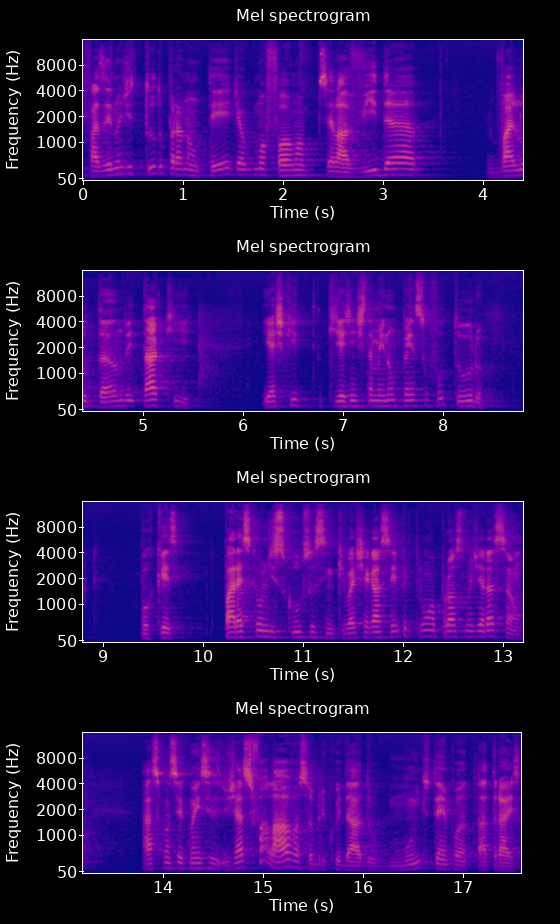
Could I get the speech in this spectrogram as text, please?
fazendo de tudo para não ter, de alguma forma, sei lá, a vida vai lutando e tá aqui. E acho que, que a gente também não pensa o futuro. Porque parece que é um discurso assim que vai chegar sempre para uma próxima geração. As consequências já se falava sobre cuidado muito tempo atrás.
